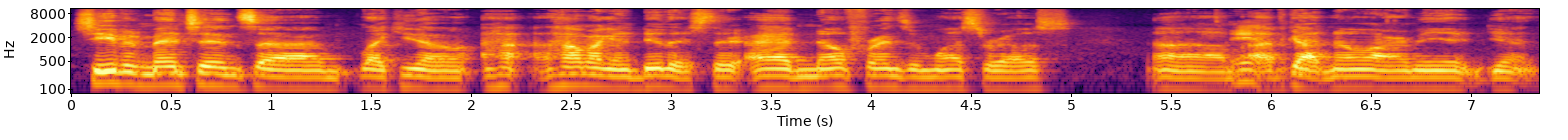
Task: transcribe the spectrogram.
she even mentions um, like you know how, how am I going to do this? There, I have no friends in Westeros. Um. I've got no army. You know,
